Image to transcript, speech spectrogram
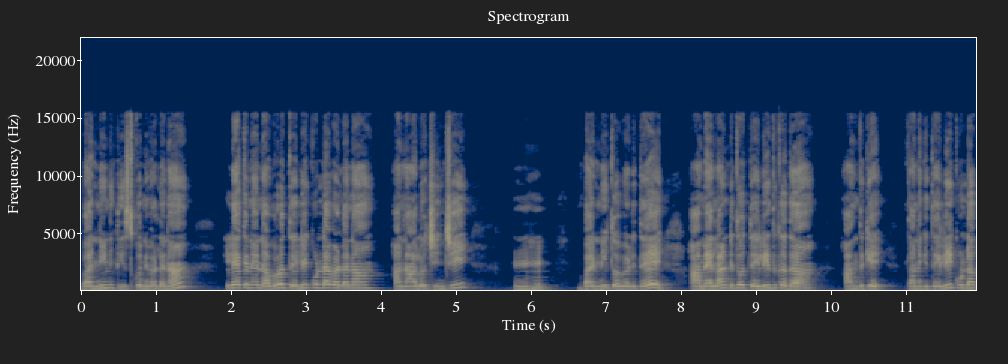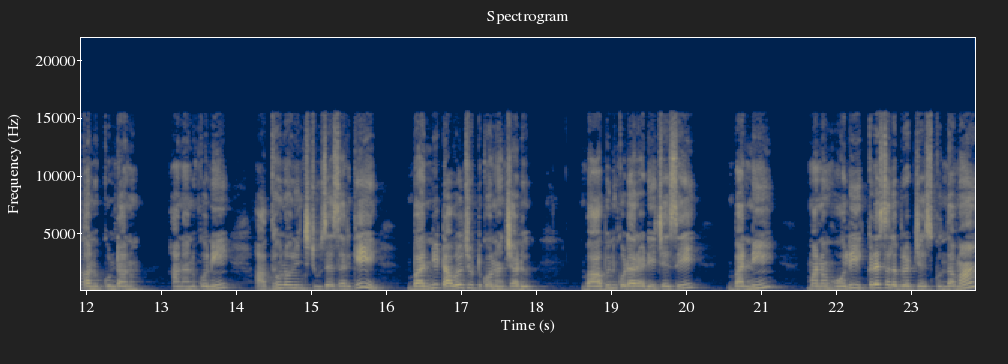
బన్నీని తీసుకొని వెళ్ళనా? లేక నేను ఎవరో తెలియకుండా వెళ్ళనా? అని ఆలోచించి బన్నీతో వెళితే ఆమె ఎలాంటిదో తెలియదు కదా. అందుకే తనకి తెలియకుండా కనుక్కుంటాను అని అనుకొని అద్దంలో నుంచి చూసేసరికి బన్నీ టవల్ చుట్టుకొని వచ్చాడు. బాబుని కూడా రెడీ చేసి బన్నీ మనం హోలీ ఇక్కడే సెలబ్రేట్ చేసుకుందామా?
